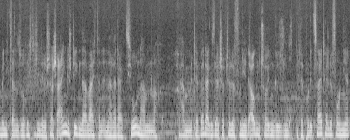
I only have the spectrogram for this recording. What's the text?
bin ich dann so richtig in die Recherche eingestiegen. Da war ich dann in der Redaktion, haben, nach, haben mit der Bäder-Gesellschaft telefoniert, Augenzeugen gesucht, mit der Polizei telefoniert.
